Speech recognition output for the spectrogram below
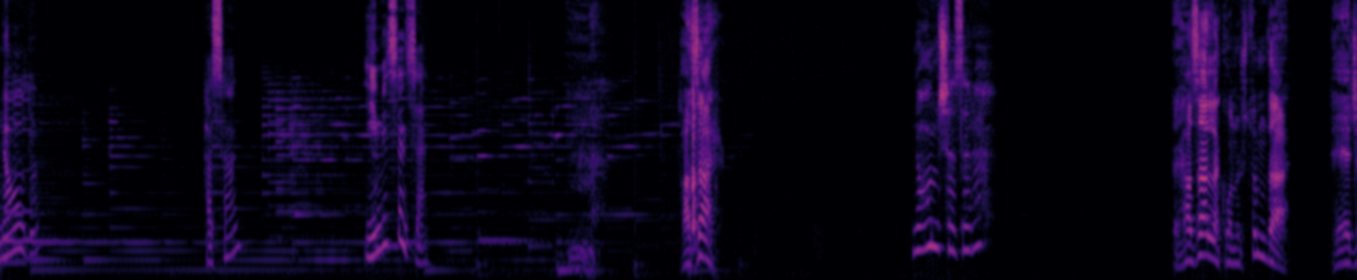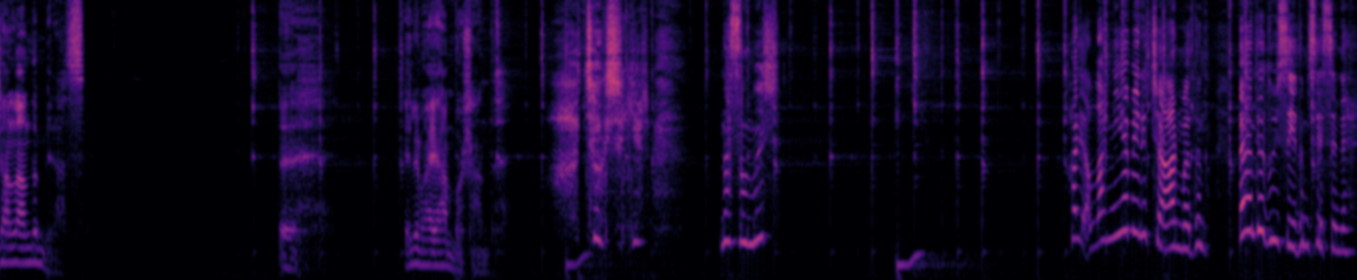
Ne oldu? Hasan? İyi misin sen? Hazar. Ne olmuş Hazar'a? E, Hazar'la konuştum da heyecanlandım biraz. Eh, elim ayağım boşandı. Çok şükür. Nasılmış? Hay Allah niye beni çağırmadın? Ben de duysaydım sesini.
